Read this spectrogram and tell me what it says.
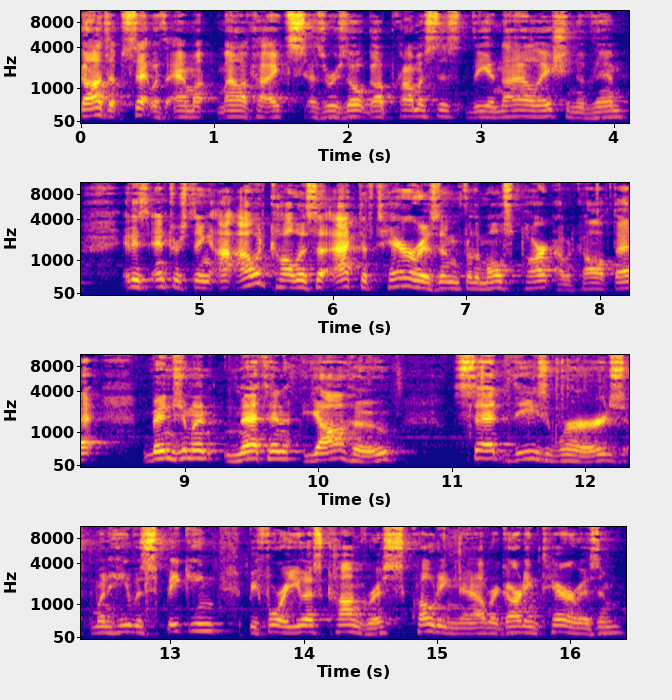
God's upset with Amalekites. As a result, God promises the annihilation of them. It is interesting. I, would call this an act of terrorism for the most part. I would call it that. Benjamin Netanyahu said these words when he was speaking before a U.S. Congress, quoting now regarding terrorism.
